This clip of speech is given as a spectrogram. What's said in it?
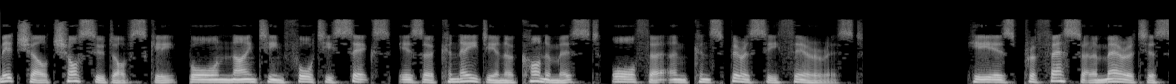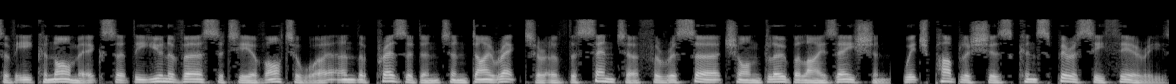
Michel Chossudovsky, born 1946, is a Canadian economist, author and conspiracy theorist. He is Professor Emeritus of Economics at the University of Ottawa and the President and Director of the Centre for Research on Globalization, which publishes conspiracy theories.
